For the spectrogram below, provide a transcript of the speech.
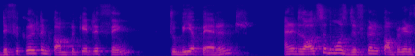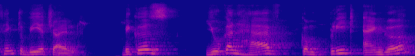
difficult and complicated thing to be a parent, and it is also the most difficult and complicated thing to be a child because you can have complete anger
